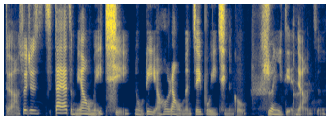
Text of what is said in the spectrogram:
对啊，所以就是大家怎么样，我们一起努力，然后让我们这一波疫情能够顺一点，这样子。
